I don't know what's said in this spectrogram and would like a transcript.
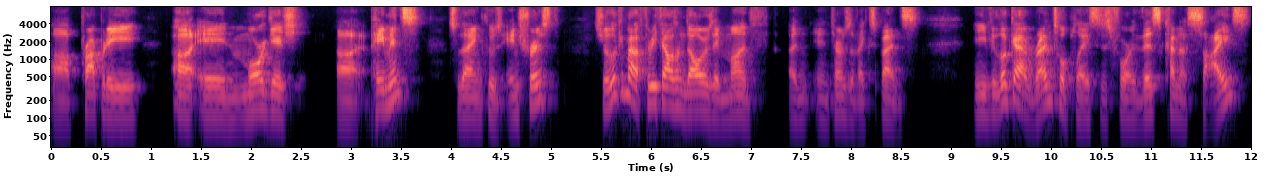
uh, property uh, in mortgage uh, payments. So that includes interest. So you're looking about three thousand dollars a month in, in, terms of expense. And if you look at rental places for this kind of size,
